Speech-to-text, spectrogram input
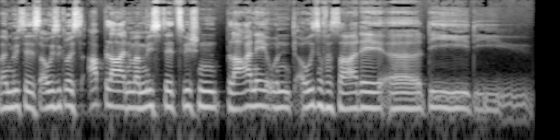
man müsste das Außengerüst abladen, man müsste zwischen Plane und Außenfassade äh, die, die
